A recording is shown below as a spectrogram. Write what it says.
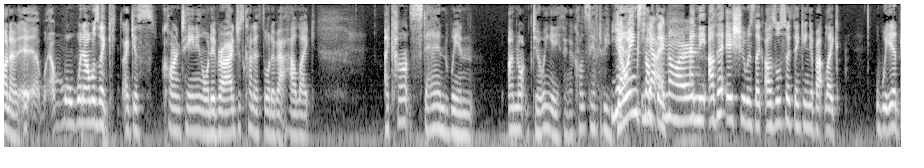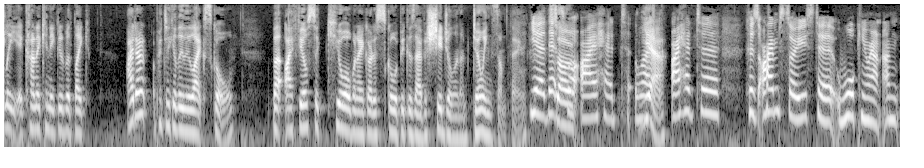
Oh no! It, uh, well, when I was like, I guess quarantining or whatever, I just kind of thought about how like I can't stand when I'm not doing anything. I constantly have to be Yeah, doing yeah, I something. know. And the other issue is like I was also thinking about like weirdly, it kind of connected with like I don't particularly like school, but I feel secure when I go to school because I have a schedule and I'm doing something. Yeah, that's So- what I had to like. Yeah. I had to because I'm so used to walking around. I'm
